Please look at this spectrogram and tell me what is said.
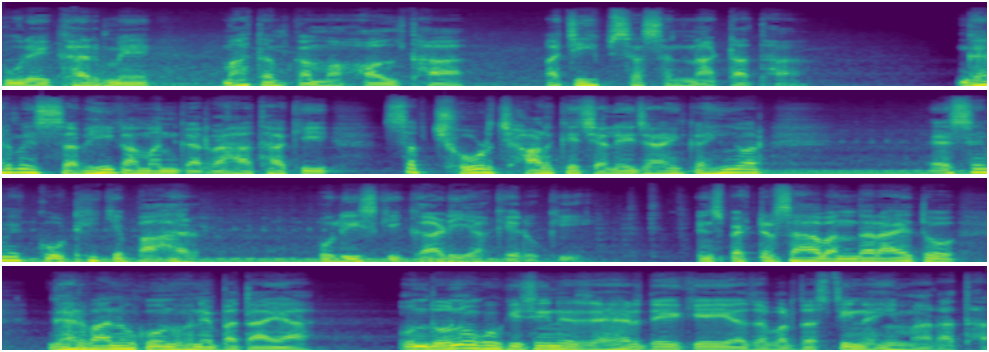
पूरे घर में मातम का माहौल था, अजीब सा सन्नाटा था। घर में सभी का मन कर रहा था कि सब छोड़ छाड़ के चले जाएँ कहीं और ऐसे में कोठी के बाहर पुलिस की गाड़ी आके रुकी। इंस्पेक्टर साहब अंदर आए तो घर वालों को उन्होंने बताया, उन दोनों को किसी ने जहर दे के या ज़बरदस्ती नहीं मारा था।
